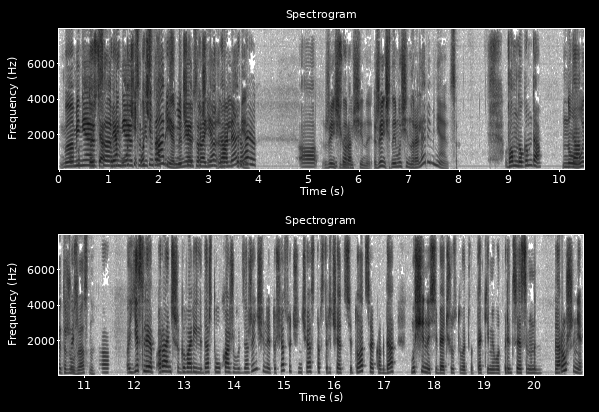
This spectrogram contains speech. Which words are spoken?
Ну, а меняются, есть, а меняются очень, местами, очень меняются очень, роя- да, ролями. Выбирают, а, женщины и мужчины. Женщины и мужчины ролями меняются? Во многом, да. Ну, да. это же то ужасно. Есть, если раньше говорили, да, что ухаживают за женщиной, то сейчас очень часто встречается ситуация, когда мужчины себя чувствуют вот такими вот принцессами на горошине,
